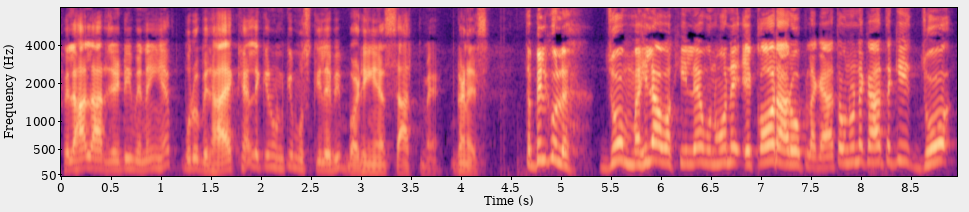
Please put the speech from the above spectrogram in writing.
फ़िलहाल आरजेडी में नहीं है, पूर्व विधायक हैं, लेकिन उनकी मुश्किलें भी बढ़ी हैं साथ में। गणेश। तो बिल्कुल, जो महिला वकील है, उन्होंने एक और आरोप लगाया था। उन्होंने कहा था कि जो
